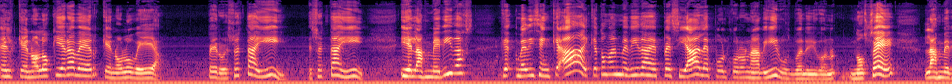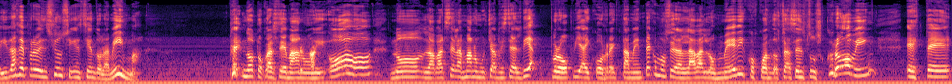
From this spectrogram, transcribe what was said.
el que no lo quiera ver, que no lo vea. Pero eso está ahí, eso está ahí. Y en las medidas que me dicen que ah, hay que tomar medidas especiales por coronavirus. Bueno, digo, no sé, las medidas de prevención siguen siendo las mismas. No tocarse manos y ojos, no lavarse las manos muchas veces al día, propia y correctamente, como se las lavan los médicos cuando se hacen sus scrubbing, este,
